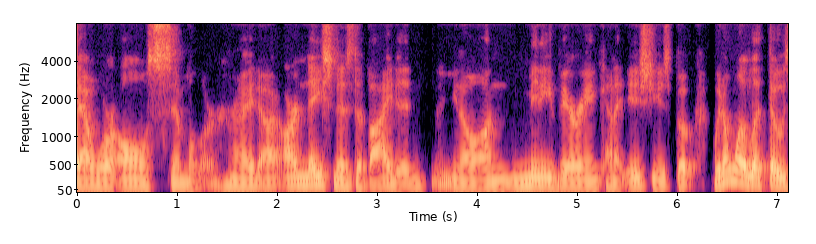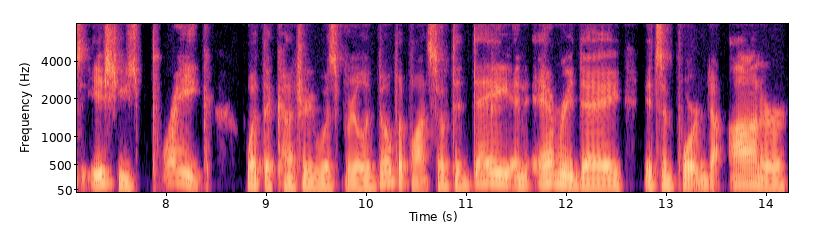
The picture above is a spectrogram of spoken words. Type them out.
that we're all similar, right? Our, our, nation is divided, you know, on many varying kind of issues, but we don't want to let those issues break what the country was really built upon. So today and every day, it's important to honor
